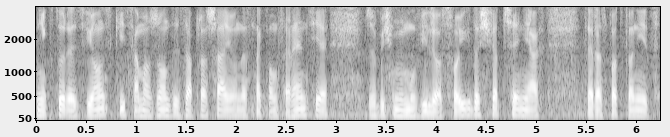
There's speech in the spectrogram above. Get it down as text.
niektóre związki, samorządy zapraszają nas na konferencje, żebyśmy mówili o swoich doświadczeniach. Teraz pod koniec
